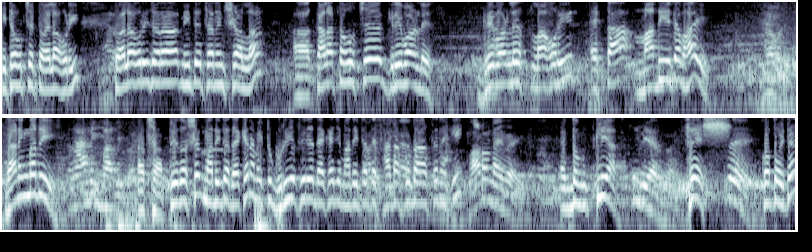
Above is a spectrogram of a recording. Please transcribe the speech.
এইটা হচ্ছে টয়লাহরি। টয়লাহরি যারা নিতে চান ইনশাল্লাহ কালারটা হচ্ছে গ্রেভারলেস গ্রেভারলেস লাহরির একটা মাদি এটা ভাই? রানিং মাদি? রানিং মাদি আচ্ছা প্রিয় দর্শক মাদিটা দেখেন আমি একটু ঘুরিয়ে ফিরে দেখাই যে মাদিটাতে ফাটা ফোটা আছে নাকি। ভাড়া নাই ভাই। একদম ক্লিয়ার ক্লিয়ার ভাই। ফ্রেশ কত এটা?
